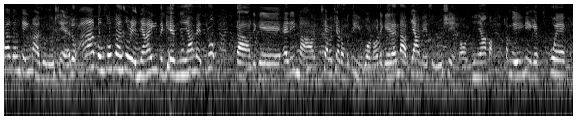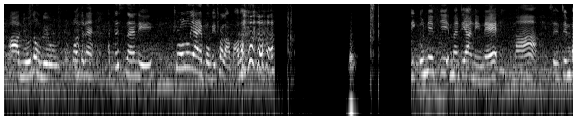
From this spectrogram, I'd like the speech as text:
ပထမဆုံးဂိမ်းမှာဆိုလို့ရှိရင်အဲ့လိုအာပုံစိုးပန်းဆိုရအများကြီးတကယ်မြင်ရမယ်သူတို့ဒါတကယ်အဲ့ဒီမှာဖြတ်မဖြတ်တော့မသိဘူးပေါ့နော်တကယ်တမ်းသာပြမယ်ဆိုလို့ရှိရင်တော့မြင်ရမှာထမိန်တွေလည်းကွဲအာမျိုးစုံတွေကိုပုံတန်အသစ်စမ်းတွေ troll လို့ရတဲ့ပုံတွေထွက်လာမှာပါဒီကိုနှစ်ပြည့်အမှတ်တရအနေနဲ့မာစစ်ကျင်းပ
